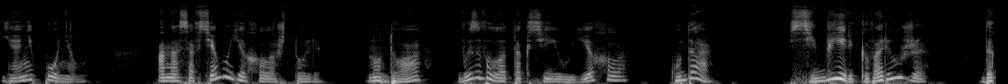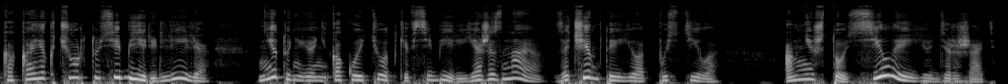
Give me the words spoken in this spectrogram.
я не понял. Она совсем уехала, что ли? Ну да, вызвала такси и уехала. Куда? В Сибирь, говорю же. «Да какая к черту Сибирь, Лиля? Нет у нее никакой тетки в Сибири, я же знаю. Зачем ты ее отпустила? А мне что, сила ее держать?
